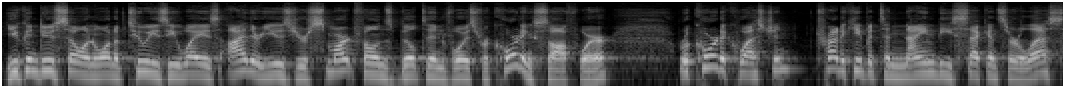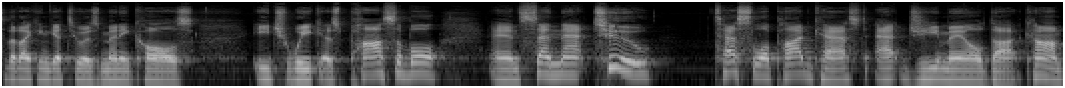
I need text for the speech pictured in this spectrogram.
you can do so in one of two easy ways. Either use your smartphone's built in voice recording software, record a question, try to keep it to 90 seconds or less so that I can get to as many calls each week as possible, and send that to teslapodcast at gmail.com.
